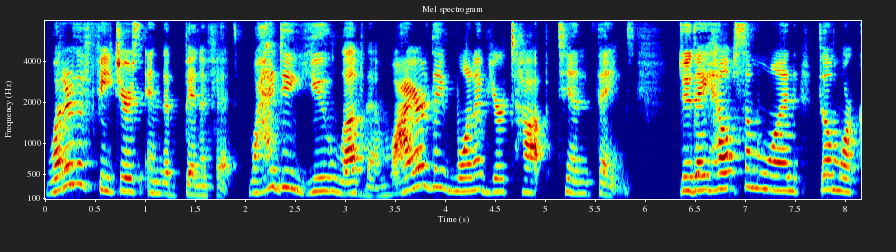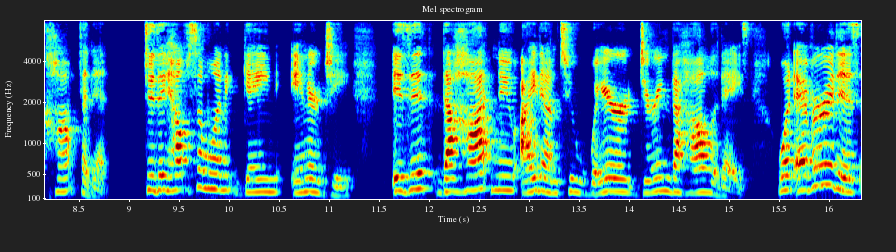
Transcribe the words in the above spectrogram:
What are the features and the benefits? Why do you love them? Why are they one of your top 10 things? Do they help someone feel more confident? Do they help someone gain energy? Is it the hot new item to wear during the holidays? Whatever it is,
